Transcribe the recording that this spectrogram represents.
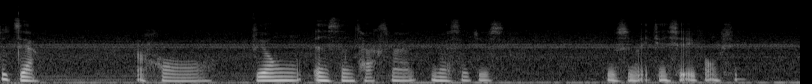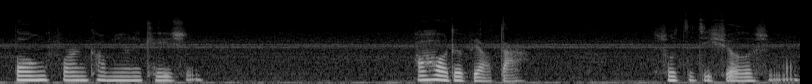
就这样，然后不用 instant text messages，就是每天写一封信。，long form communication，好好的表达，说自己学了什么。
